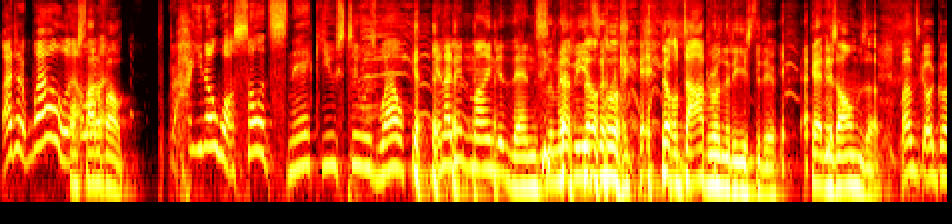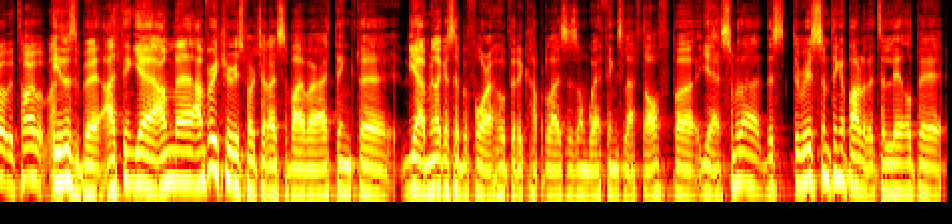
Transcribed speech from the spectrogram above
I don't. Well, What's that about? Ah, You know what? Solid Snake used to as well, and I didn't mind it then. So maybe it's little, okay. little dad run that he used to do, getting his arms up. Man's got to go to the toilet, man. He does a bit. I think, yeah, I'm. Uh, I'm very curious about Jedi Survivor. I think that, yeah, I mean, like I said before, I hope that it capitalizes on where things left off. But yeah, some of that, this, there is something about it that's a little bit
